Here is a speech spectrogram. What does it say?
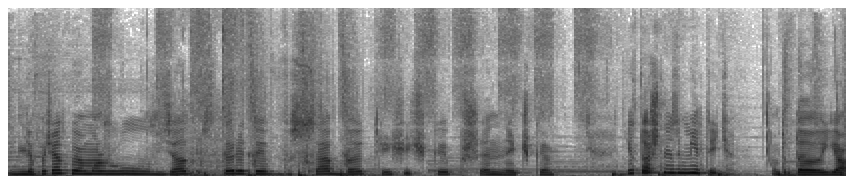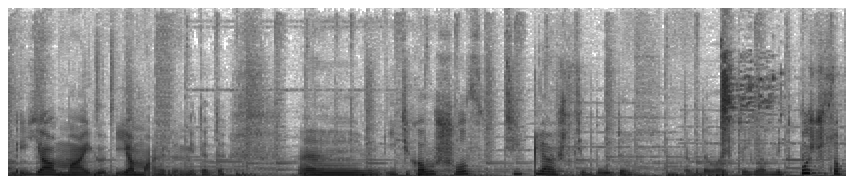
для початку я можу взяти стирити в себе трішечки пшенички. Ніхто ж не замітить. Тобто я, я маю, я маю замітити. Е, і цікаво, що в цій пляшці буде. Так, давайте я відпущу. Стоп,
